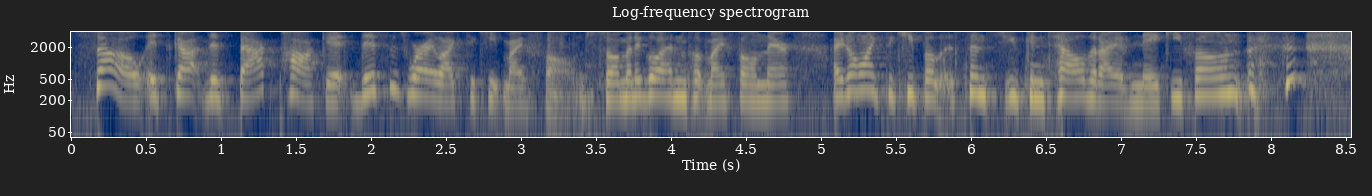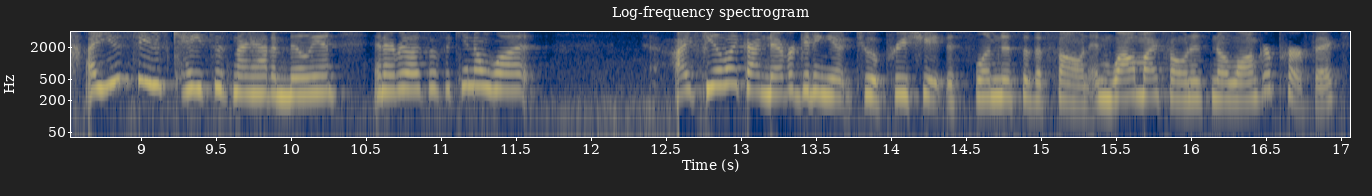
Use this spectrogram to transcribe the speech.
So it's got this back pocket. This is where I like to keep my phone. So I'm gonna go ahead and put my phone there. I don't like to keep, a, since you can tell that I have Nike phone, I used to use cases and I had a million, and I realized I was like, you know what? I feel like I'm never getting to appreciate the slimness of the phone, and while my phone is no longer perfect,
